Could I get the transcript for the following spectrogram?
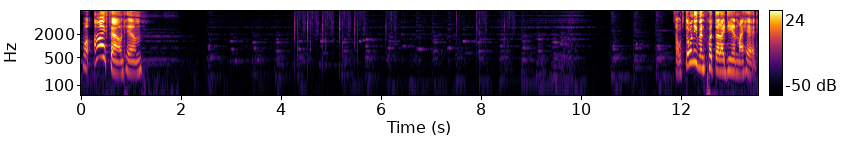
Well, I found him. Oh, don't even put that idea in my head.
